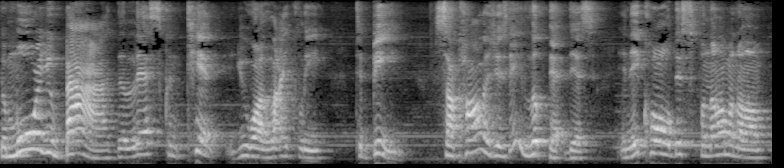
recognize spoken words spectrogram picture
the more you buy, the less content you are likely to be. Psychologists, they looked at this and they call this phenomenon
